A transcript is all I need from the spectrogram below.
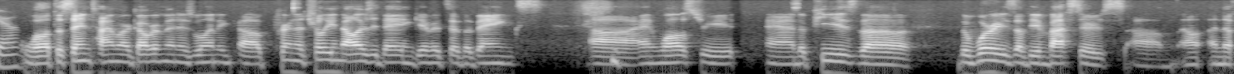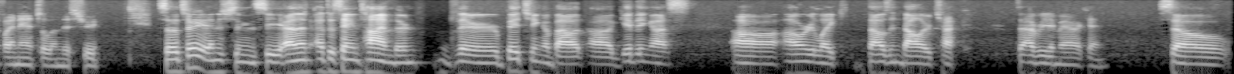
Yeah. Well, at the same time, our government is willing to uh, print a trillion dollars a day and give it to the banks uh, and Wall Street and appease the the worries of the investors um, in the financial industry. So it's very interesting to see. And then at the same time, they're they're bitching about uh, giving us uh, our like thousand dollar check to every American. So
